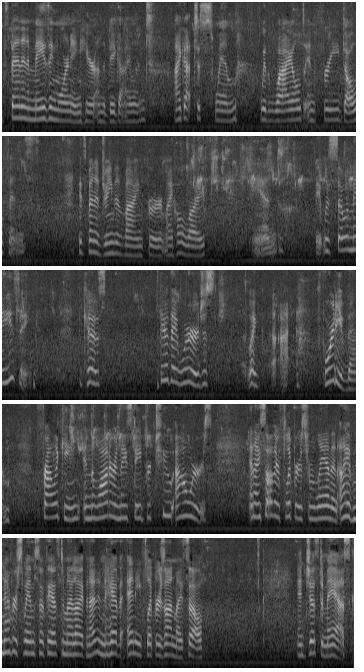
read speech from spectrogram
It's been an amazing morning here on the Big Island. I got to swim with wild and free dolphins. It's been a dream of mine for my whole life and it was so amazing because there they were just like uh, 40 of them frolicking in the water and they stayed for two hours and I saw their flippers from land and I have never swam so fast in my life and I didn't have any flippers on myself. And just a mask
